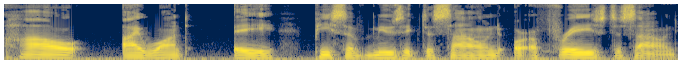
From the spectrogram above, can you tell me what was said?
how I want a piece of music to sound or a phrase to sound.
